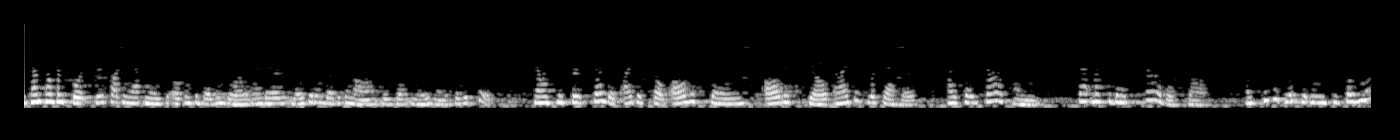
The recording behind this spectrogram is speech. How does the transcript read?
she comes home from school at 3 o'clock in the afternoon. She opens the bedroom door, and there, naked and dead mom, is that married minister of the church. Now, when she first said this, I just felt all this shame, all this guilt, and I just looked at her. I said, "God, honey, that must have been a terrible shock. And she just looked at me and she said, no,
